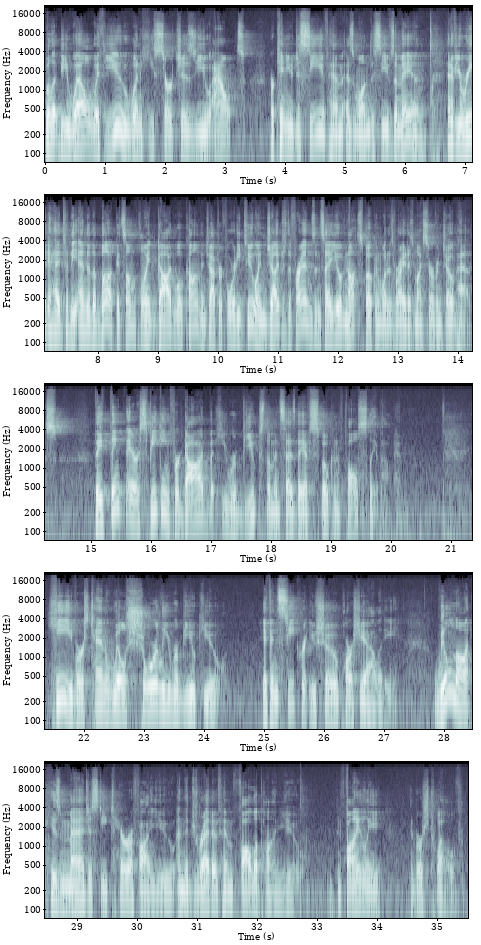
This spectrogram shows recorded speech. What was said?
Will it be well with you when he searches you out? Or can you deceive him as one deceives a man? And if you read ahead to the end of the book, at some point, God will come in chapter 42 and judge the friends and say, You have not spoken what is right as my servant Job has. They think they are speaking for God, but he rebukes them and says they have spoken falsely about him. He, verse 10, will surely rebuke you if in secret you show partiality? Will not his majesty terrify you and the dread of him fall upon you? And finally, in verse 12,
